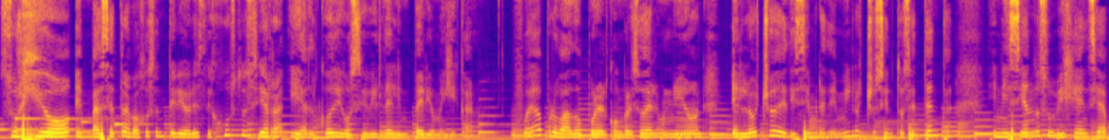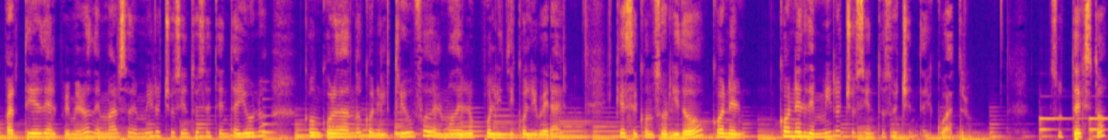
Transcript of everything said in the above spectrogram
surgió en base a trabajos anteriores de Justo Sierra y al Código Civil del Imperio Mexicano. Fue aprobado por el Congreso de la Unión el 8 de diciembre de 1870, iniciando su vigencia a partir del 1 de marzo de 1871, concordando con el triunfo del modelo político liberal, que se consolidó con el, con el de 1884. Su texto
